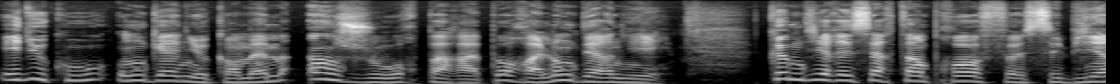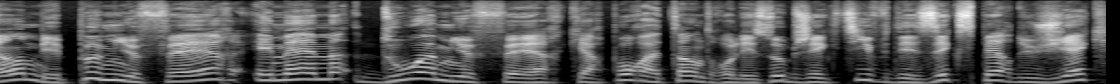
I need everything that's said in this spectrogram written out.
et du coup, on gagne quand même un jour par rapport à l'an dernier. Comme diraient certains profs, c'est bien, mais peut mieux faire, et même doit mieux faire, car pour atteindre les objectifs des experts du GIEC,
